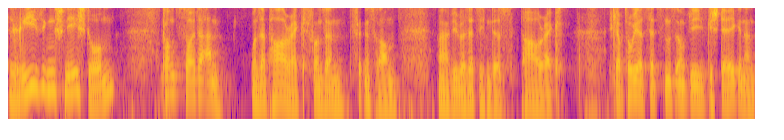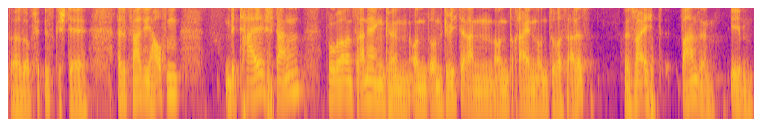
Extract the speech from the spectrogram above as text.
riesigen Schneesturm kommt es heute an. Unser Power Rack für unseren Fitnessraum. Äh, wie übersetze ich denn das? Power Rack. Ich glaube, Tobi hat es letztens irgendwie Gestell genannt oder so, Fitnessgestell. Also quasi Haufen Metallstangen, wo wir uns ranhängen können und, und Gewichte ran und rein und sowas alles. Das war echt Wahnsinn, eben.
